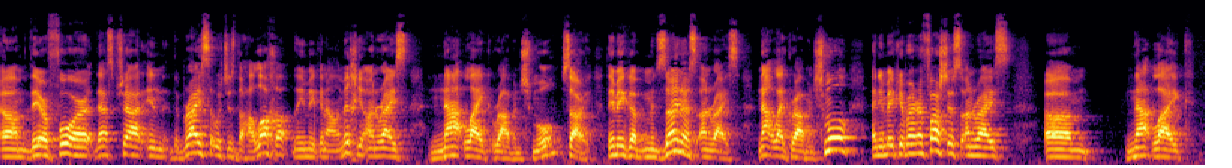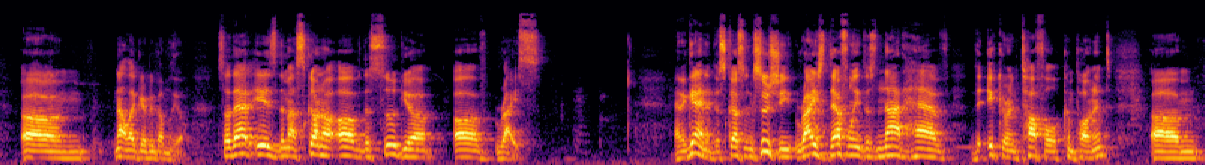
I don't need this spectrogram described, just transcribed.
um, therefore, that's pshat in the brisa, which is the halacha. They make an alamichi on rice, not like Rav and Shmuel. Sorry, they make a mizainas on rice, not like Rav and Shmuel, and you make a bernafashis on rice, um, not like um, not like Rabbi Gamliel. So that is the maskana of the sugya of rice. And again, in discussing sushi, rice definitely does not have the ikr and tuffle component. Um,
